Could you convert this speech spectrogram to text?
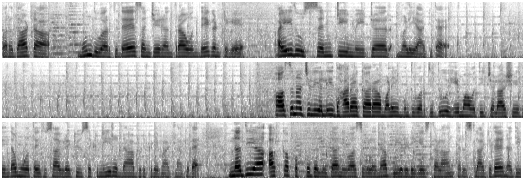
ಪರದಾಟ ಮುಂದುವರೆದಿದೆ. ಸಂಜೆ ನಂತರ ಒಂದೇ ಗಂಟೆಗೆ ಐದು ಸೆಂಟಿಮೀಟರ್ ಮಳೆಯಾಗಿದೆ. ಹಾಸನ ಜಿಲ್ಲೆಯಲ್ಲಿ ಧಾರಾಕಾರ ಮಳೆ ಮುಂದುವರೆದಿದ್ದು, ಹೇಮಾವತಿ ಜಲಾಶಯದಿಂದ ಮೂವತ್ತೈದು ಸಾವಿರ ಕ್ಯೂಸೆಕ್ ನೀರನ್ನು ಬಿಡುಗಡೆ ಮಾಡಲಾಗಿದೆ. ನದಿಯ ಅಕ್ಕಪಕ್ಕದಲ್ಲಿದ್ದ ನಿವಾಸಿಗಳನ್ನು ಬೇರೆಡೆಗೆ ಸ್ಥಳಾಂತರಿಸಲಾಗಿದೆ. ನದಿ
